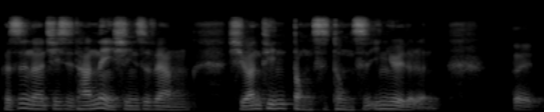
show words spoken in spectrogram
可是呢其实她内心是非常喜欢听动词动词音乐的人。对。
